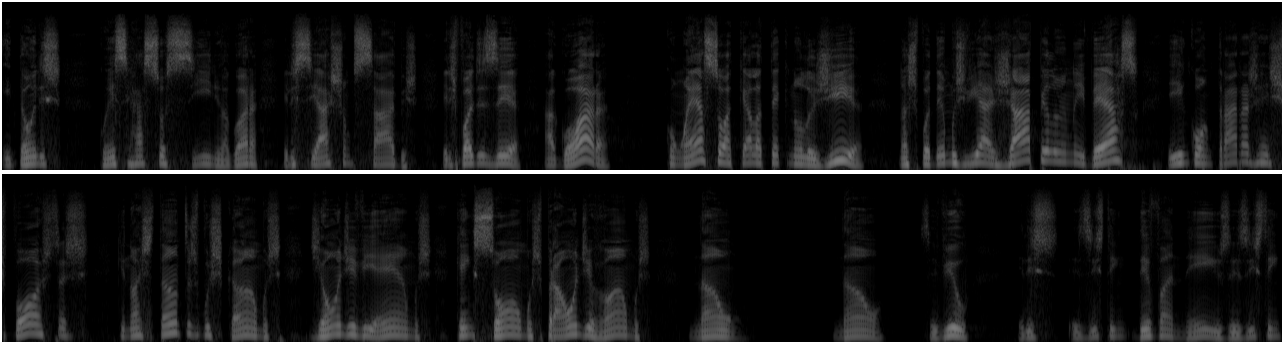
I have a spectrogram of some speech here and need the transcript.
Então eles, com esse raciocínio, agora eles se acham sábios. Eles podem dizer, agora, com essa ou aquela tecnologia, nós podemos viajar pelo universo e encontrar as respostas que nós tantos buscamos, de onde viemos, quem somos, para onde vamos. Não, não. Você viu? Eles existem devaneios, existem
